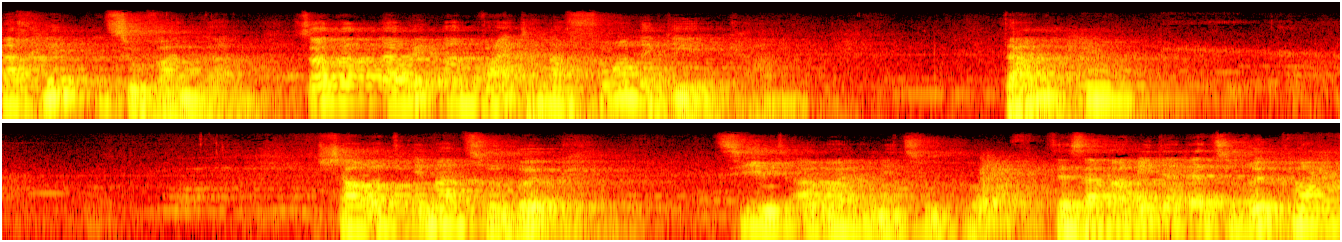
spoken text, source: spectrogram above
nach hinten zu wandern, sondern damit man weiter nach vorne gehen kann. Danken schaut immer zurück, zielt aber in die Zukunft. Der Samariter, der zurückkommt,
